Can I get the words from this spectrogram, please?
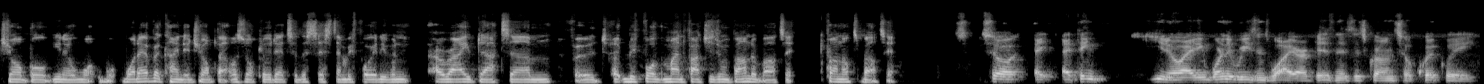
job or, you know, wh- whatever kind of job that was uploaded to the system before it even arrived at, um, for, uh, before the manufacturers even found about it, found out about it. So I, I think, you know, I think one of the reasons why our business has grown so quickly,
